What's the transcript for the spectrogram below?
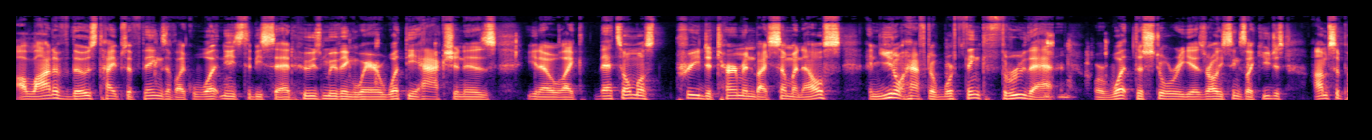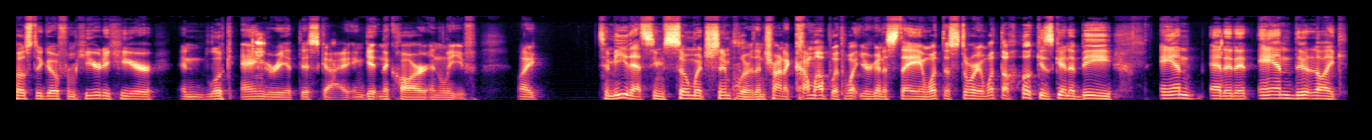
a lot of those types of things of like what needs to be said, who's moving where, what the action is, you know, like that's almost predetermined by someone else. And you don't have to think through that or what the story is or all these things. Like you just, I'm supposed to go from here to here and look angry at this guy and get in the car and leave. Like, to me, that seems so much simpler than trying to come up with what you're going to say and what the story, what the hook is going to be and edit it and like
